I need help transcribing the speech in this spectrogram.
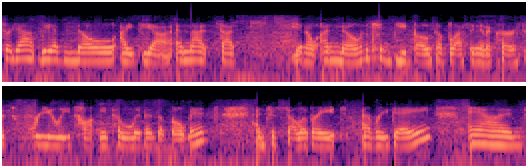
so yeah, we have no idea, and that that you know, unknown can be both a blessing and a curse. It's really taught me to live in the moment and to celebrate every day. And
